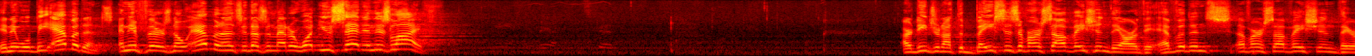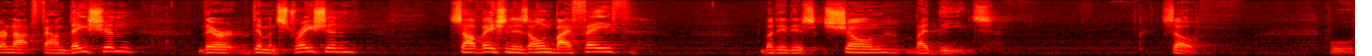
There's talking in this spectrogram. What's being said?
and it will be evidence. And if there's no evidence, it doesn't matter what you said in this life. Our deeds are not the basis of our salvation, they are the evidence of our salvation. They are not foundation, they're demonstration. Salvation is owned by faith, but it is shown by deeds. So, ooh,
